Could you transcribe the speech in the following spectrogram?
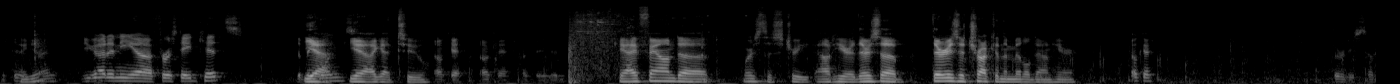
You did, Thank you. got any uh, first aid kits? The big Yeah, ones? yeah, I got two. Okay, okay, okay, good. Okay, I found uh where's the street? Out here. There's a there is a truck in the middle down here. Okay. Thirty-seven.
